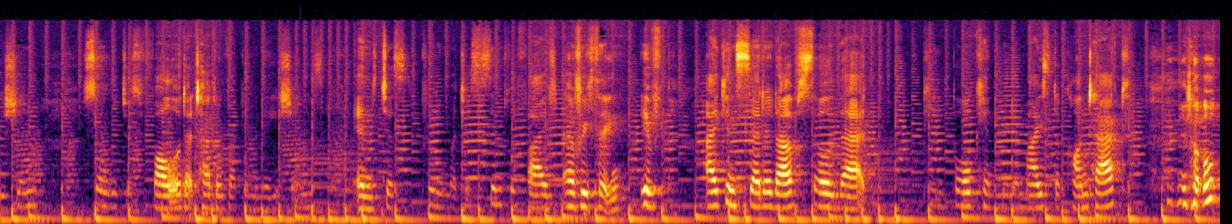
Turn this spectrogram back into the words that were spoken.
recommendation. So we just follow that type of recommendations, and just pretty much just simplifies everything. If I can set it up so that people can minimize the contact, you know,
